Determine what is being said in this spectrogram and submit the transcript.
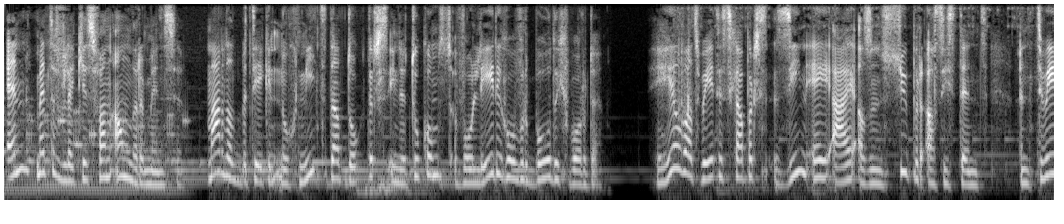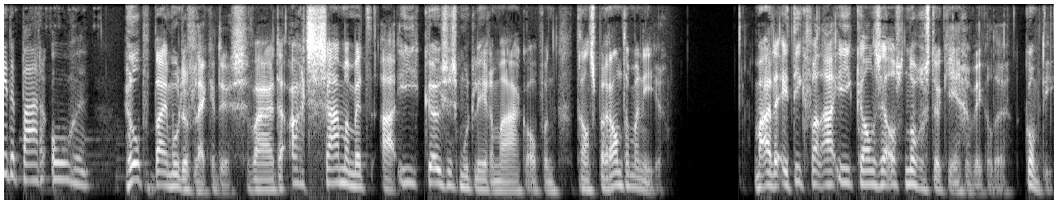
en met de vlekjes van andere mensen. Maar dat betekent nog niet dat dokters in de toekomst volledig overbodig worden. Heel wat wetenschappers zien AI als een superassistent, een tweede paar ogen. Hulp bij moedervlekken dus, waar de arts samen met AI keuzes moet leren maken op een transparante manier. Maar de ethiek van AI kan zelfs nog een stukje ingewikkelder. Komt-ie.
